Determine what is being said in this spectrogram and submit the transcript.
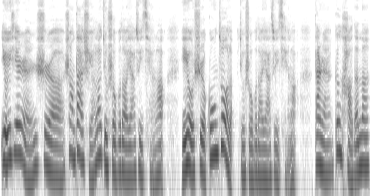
有一些人是上大学了就收不到压岁钱了，也有是工作了就收不到压岁钱了。当然，更好的呢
